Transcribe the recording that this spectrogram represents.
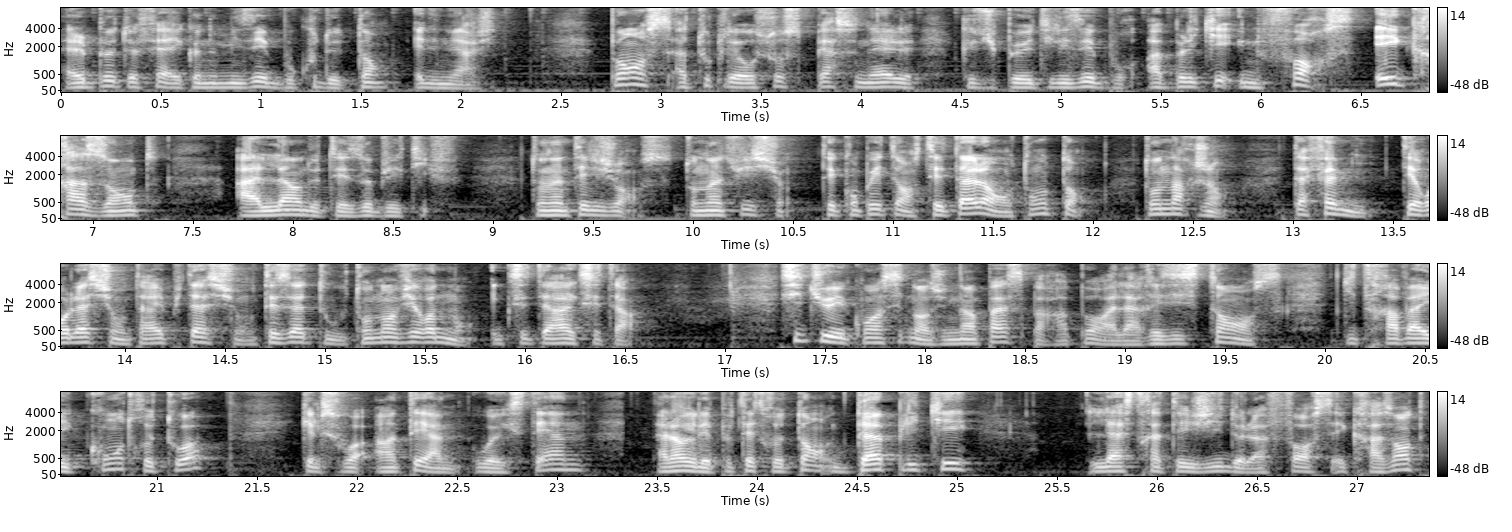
elle peut te faire économiser beaucoup de temps et d'énergie. Pense à toutes les ressources personnelles que tu peux utiliser pour appliquer une force écrasante à l'un de tes objectifs. Ton intelligence, ton intuition, tes compétences, tes talents, ton temps, ton argent, ta famille, tes relations, ta réputation, tes atouts, ton environnement, etc., etc. Si tu es coincé dans une impasse par rapport à la résistance qui travaille contre toi, qu'elle soit interne ou externe, alors il est peut-être temps d'appliquer la stratégie de la force écrasante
